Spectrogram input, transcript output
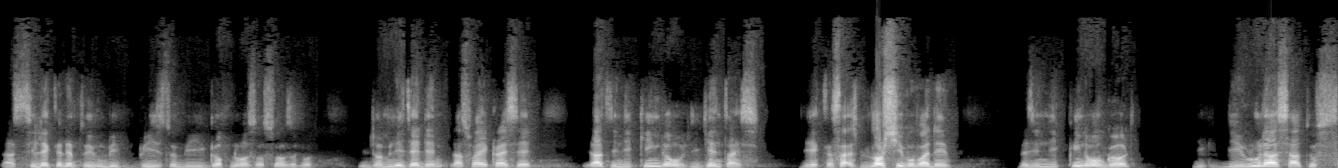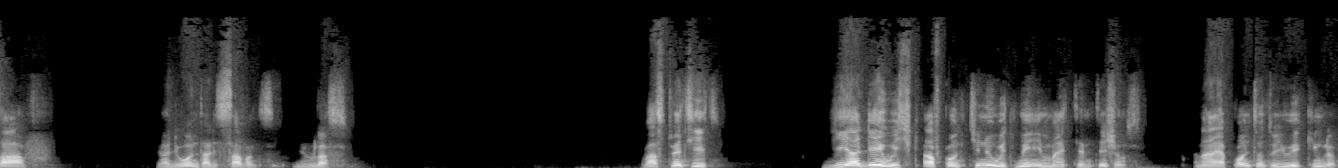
that selected them to even be priests, to be governors, or so on and so forth. They dominated them. That's why Christ said that in the kingdom of the Gentiles, they exercise lordship over them. But in the kingdom of God, the, the rulers are to serve. They are the ones that are the servants, the rulers. Verse 28. Ye are they which have continued with me in my temptations, and I appoint unto you a kingdom,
